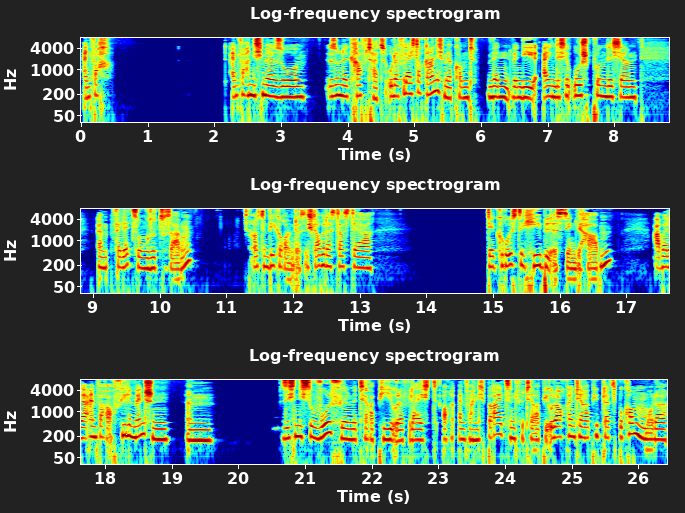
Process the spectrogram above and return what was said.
einfach einfach nicht mehr so so eine Kraft hat oder vielleicht auch gar nicht mehr kommt, wenn wenn die eigentliche ursprüngliche ähm, Verletzung sozusagen aus dem Weg geräumt ist. Ich glaube, dass das der der größte Hebel ist, den wir haben, aber da einfach auch viele Menschen ähm, sich nicht so wohlfühlen mit Therapie oder vielleicht auch einfach nicht bereit sind für Therapie oder auch keinen Therapieplatz bekommen oder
